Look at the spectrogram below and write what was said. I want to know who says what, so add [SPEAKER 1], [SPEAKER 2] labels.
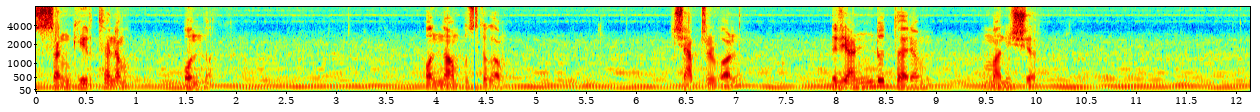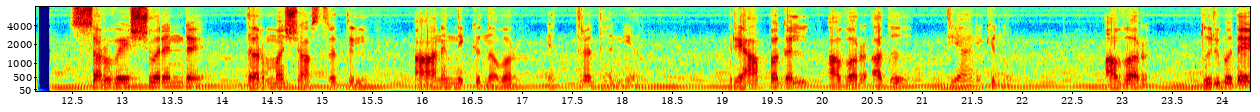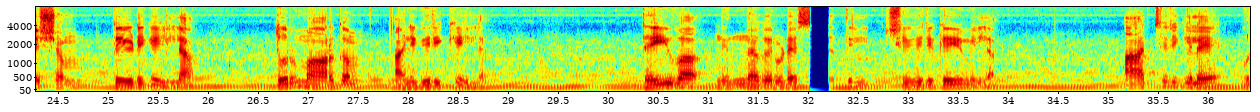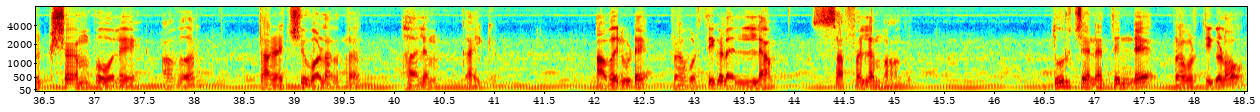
[SPEAKER 1] സങ്കീർത്തനം ഒന്ന്. ഒന്നാം പുസ്തകം ചാപ്റ്റർ വൺ രണ്ടു തരം മനുഷ്യർ. സർവേശ്വരന്റെ ധർമ്മശാസ്ത്രത്തിൽ ആനന്ദിക്കുന്നവർ എത്ര ധന്യർ. രാപ്പകൽ അവർ അത് ധ്യാനിക്കുന്നു. അവർ ദുരുപദേശം തേടുകയില്ല ദുർമാർഗം അനുകരിക്കയില്ല. ദൈവ നിന്ദകരുടെ സ്ഥലത്തിൽ ചേരുകയുമില്ല. ആറ്റരികിലെ വൃക്ഷം പോലെ അവർ തഴച്ചു വളർന്ന് ഫലം കായ്ക്കും. അവരുടെ പ്രവൃത്തികളെല്ലാം സഫലമാകും. ദുർജനത്തിന്റെ പ്രവൃത്തികളോ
